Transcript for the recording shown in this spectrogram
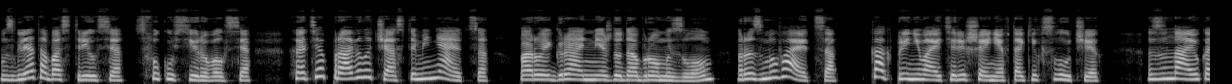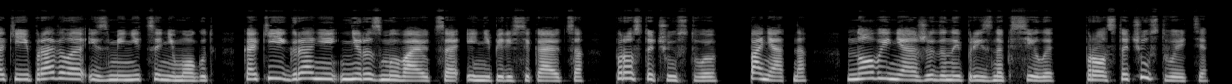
взгляд обострился, сфокусировался. Хотя правила часто меняются, порой грань между добром и злом размывается — как принимаете решения в таких случаях? Знаю, какие правила измениться не могут, какие грани не размываются и не пересекаются. Просто чувствую. Понятно. Новый неожиданный признак силы. Просто чувствуете.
